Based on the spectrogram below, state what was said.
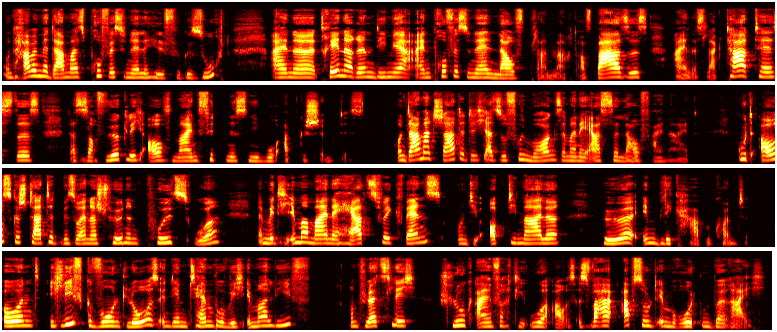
und habe mir damals professionelle Hilfe gesucht. Eine Trainerin, die mir einen professionellen Laufplan macht auf Basis eines Laktattestes, dass es auch wirklich auf mein Fitnessniveau abgeschimmt ist. Und damals startete ich also früh morgens in meine erste Laufeinheit. Gut ausgestattet mit so einer schönen Pulsuhr, damit ich immer meine Herzfrequenz und die optimale Höhe im Blick haben konnte. Und ich lief gewohnt los in dem Tempo, wie ich immer lief. Und plötzlich schlug einfach die Uhr aus. Es war absolut im roten Bereich.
